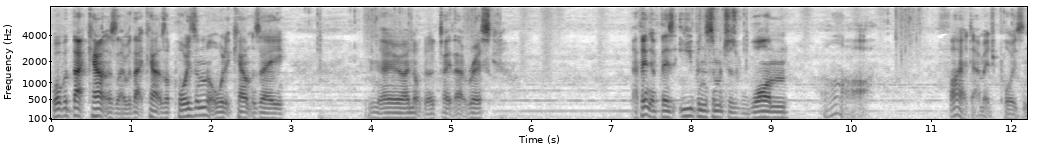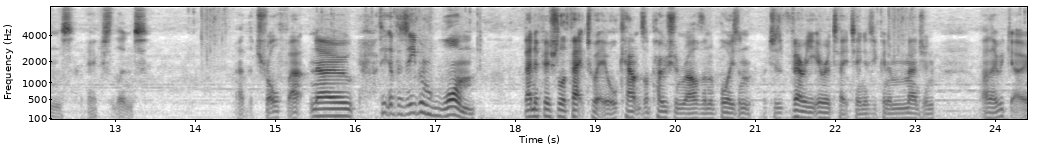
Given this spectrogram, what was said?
What would that count as though? Would that count as a poison or would it count as a... No, I'm not going to take that risk. I think if there's even so much as one... Ah. Fire damage poisons. Excellent. Add the troll fat. No, I think if there's even one beneficial effect to it, it will count as a potion rather than a poison, which is very irritating, as you can imagine. Oh, there we go.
